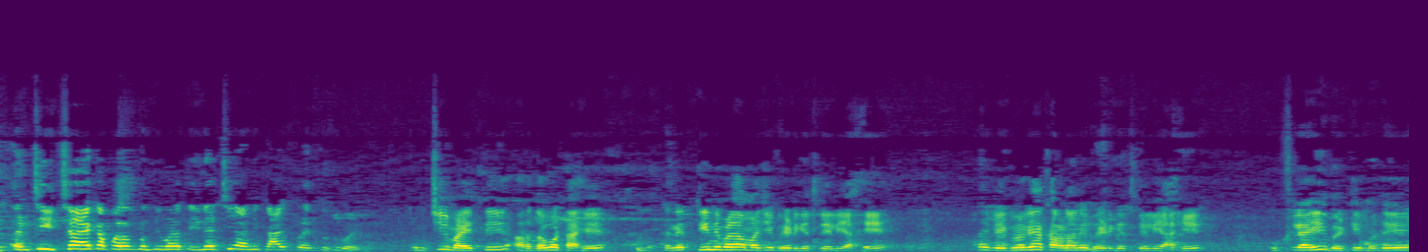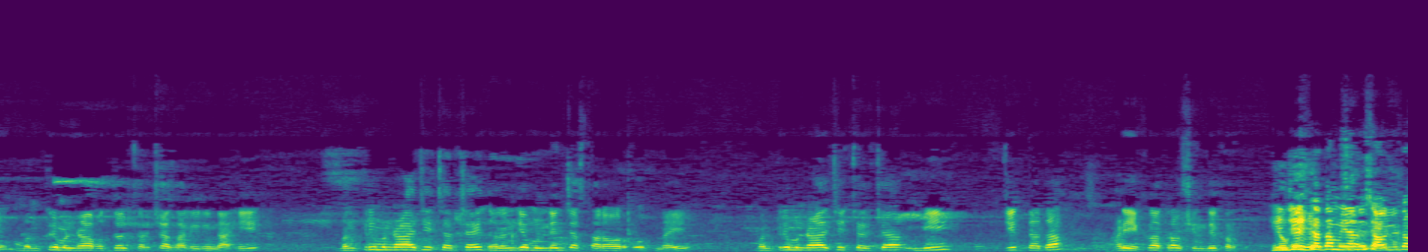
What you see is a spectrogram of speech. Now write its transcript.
त्यांची इच्छा आहे का परत मंत्रिमंडळात येण्याची आणि काय प्रयत्न सुरू आहे? तुमची माहिती अर्धवट आहे. त्यांनी तीन वेळा माझी भेट घेतलेली आहे. वेगवेगळ्या कारणाने भेट घेतलेली आहे. कुठल्याही भेटीमध्ये मंत्रिमंडळाबद्दल चर्चा झालेली नाही. मंत्रिमंडळाची चर्चा ही धनंजय मुंडेंच्या स्तरावर होत नाही. मंत्रिमंडळाची चर्चा मी दादा आणि एकनाथराव शिंदे करतो. सावलीचा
